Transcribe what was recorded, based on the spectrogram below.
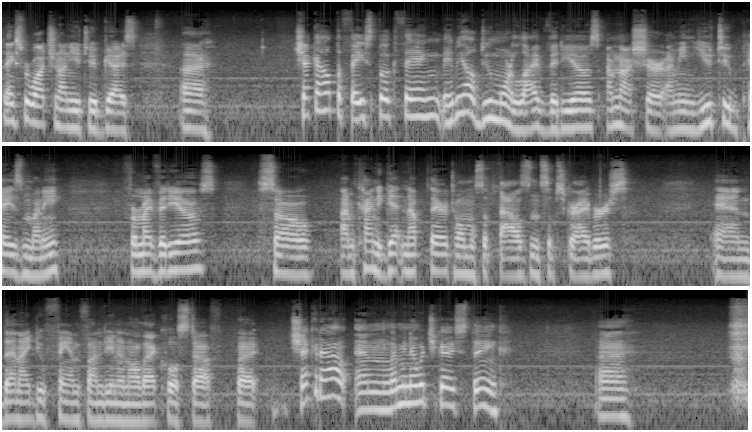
Thanks for watching on YouTube, guys. Uh, check out the Facebook thing. Maybe I'll do more live videos. I'm not sure. I mean, YouTube pays money for my videos, so I'm kind of getting up there to almost a thousand subscribers. And then I do fan funding and all that cool stuff. But check it out and let me know what you guys think. Uh,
